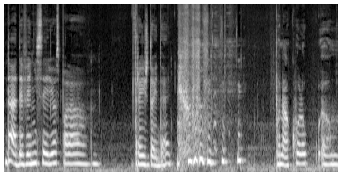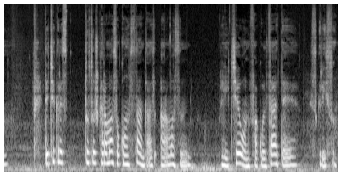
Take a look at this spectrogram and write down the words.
da, a devenit serios pe la 32 de ani. Până acolo, um, de ce crezi totuși că a rămas o constantă? A, a rămas în liceu, în facultate, scrisul?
